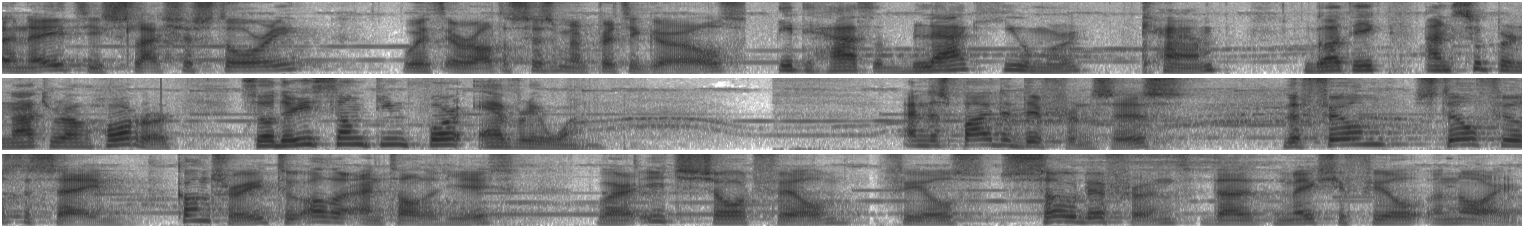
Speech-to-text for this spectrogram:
an 80s slasher story with eroticism and pretty girls. It has black humor, camp, gothic, and supernatural horror, so there is something for everyone. And despite the differences, the film still feels the same, contrary to other anthologies where each short film feels so different that it makes you feel annoyed.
